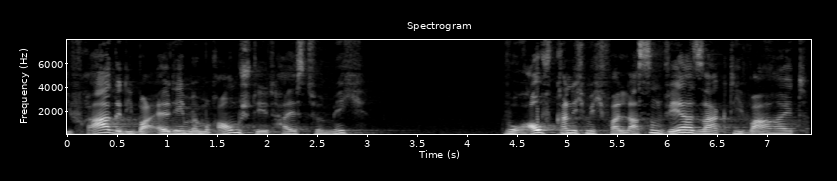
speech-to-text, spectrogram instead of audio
Die Frage, die bei all dem im Raum steht, heißt für mich, Worauf kann ich mich verlassen? Wer sagt die Wahrheit?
